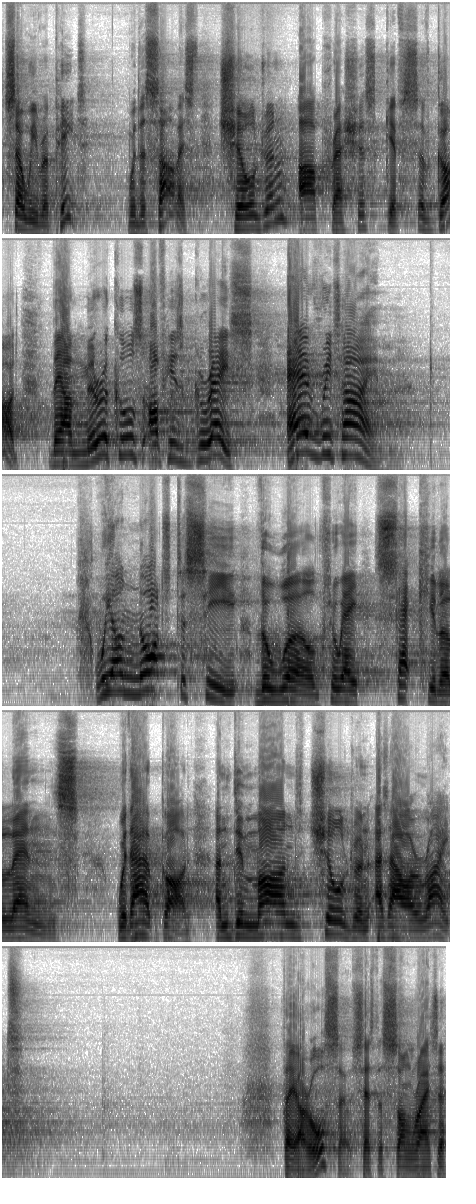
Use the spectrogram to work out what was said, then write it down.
So we repeat with the psalmist children are precious gifts of God, they are miracles of His grace every time. We are not to see the world through a secular lens without God and demand children as our right. They are also, says the songwriter,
